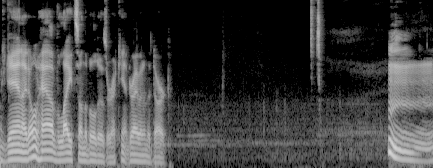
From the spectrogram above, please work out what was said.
Again, I don't have lights on the bulldozer. I can't drive it in the dark. Hmm.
